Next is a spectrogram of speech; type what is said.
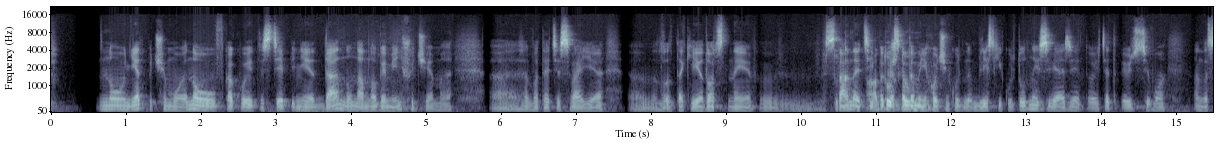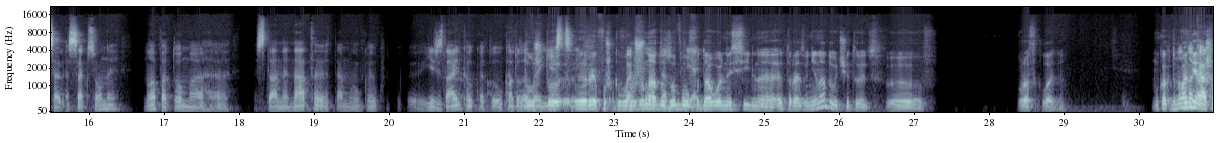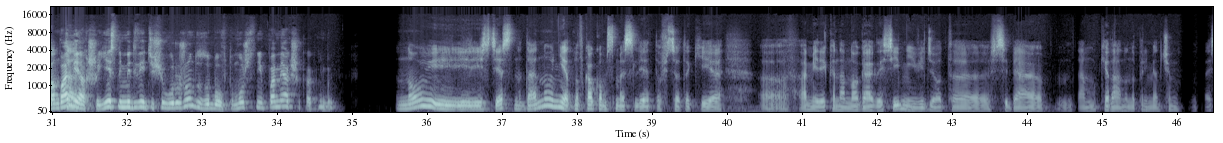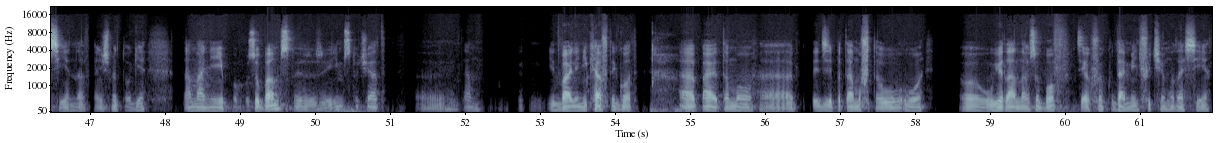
Ну, нет, почему? Ну, в какой-то степени да, ну, намного меньше, чем э, вот эти свои э, такие родственные страны, типа, а то, с что... которыми у них очень близкие культурные связи, то есть это прежде всего англосаксоны, ну а потом э, страны НАТО, там Израиль, у которого а то, что есть РФушка вооружена до зубов влияние. и довольно сильно, это разве не надо учитывать в, в раскладе? Ну, как-то ну, помягче, помягче. Если медведь еще вооружен до зубов, то может с ним помягче как-нибудь. Ну, и, естественно, да. Ну, нет, ну в каком смысле это все-таки э, Америка намного агрессивнее ведет э, себя там к Ирану, например, чем Россия на, в конечном итоге. Там они по зубам им стучат, э, там едва ли не каждый год. Э, поэтому, э, потому что у, у, у Ирана зубов тех же куда меньше, чем у России.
